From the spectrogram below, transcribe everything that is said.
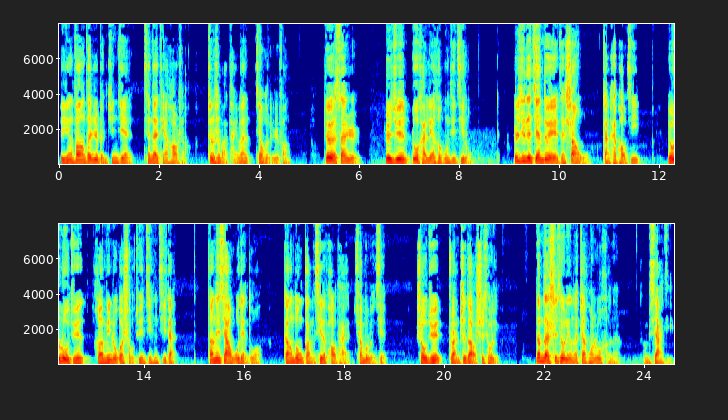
李经方在日本军舰。千代田号上正式把台湾交给了日方。六月三日，日军陆海联合攻击基隆，日军的舰队在上午展开炮击，由陆军和民主国守军进行激战。当天下午五点多，港东港西的炮台全部沦陷，守军转至到石球岭。那么在石球岭的战况如何呢？我们下一集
